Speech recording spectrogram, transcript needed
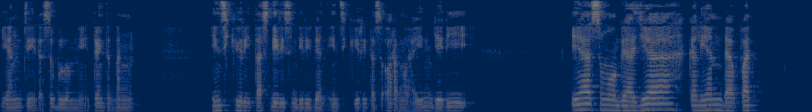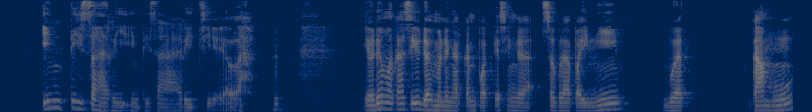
yang cerita sebelumnya itu yang tentang insekuritas diri sendiri dan insekuritas orang lain. Jadi ya semoga aja kalian dapat intisari intisari cielah. ya udah makasih udah mendengarkan podcast yang gak seberapa ini buat kamu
